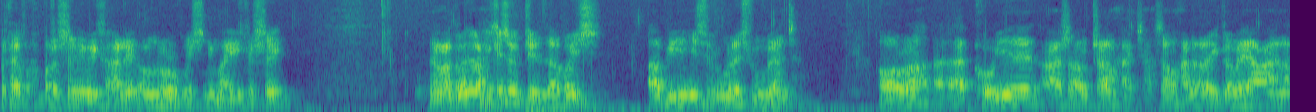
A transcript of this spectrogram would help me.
markaas waxbarashadii way ka hadhay oo nolol qoysnimo ayay gashay nimcagabada waxay ka soo jeedaa qoys ab iyo isur ula suugaanta oo hooyadeed caasho aw jaamaca jaxsan waxaa dhalay gabayaacana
